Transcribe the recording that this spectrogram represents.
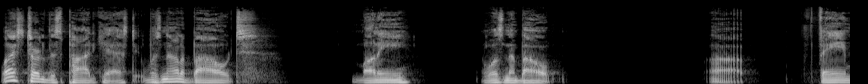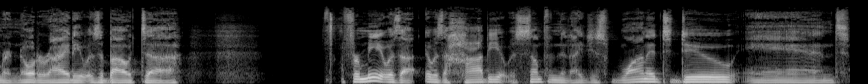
when I started this podcast, it was not about money. It wasn't about uh, fame or notoriety. It was about uh, for me. It was a it was a hobby. It was something that I just wanted to do, and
